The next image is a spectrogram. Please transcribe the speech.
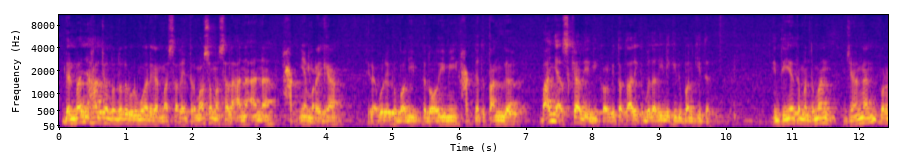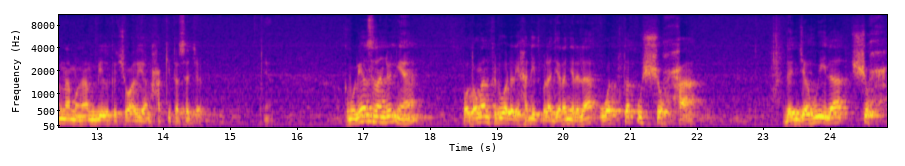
Dan banyak hal contoh-contoh berhubungan dengan masalah yang termasuk masalah anak-anak, haknya mereka tidak boleh terdolimi, haknya tetangga. Banyak sekali ini kalau kita tarik ke badal ini kehidupan kita. Intinya teman-teman, jangan pernah mengambil kecuali yang hak kita saja. Kemudian selanjutnya, potongan kedua dari hadis pelajarannya adalah wattaqu syuhha. Dan jauhilah syuh.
